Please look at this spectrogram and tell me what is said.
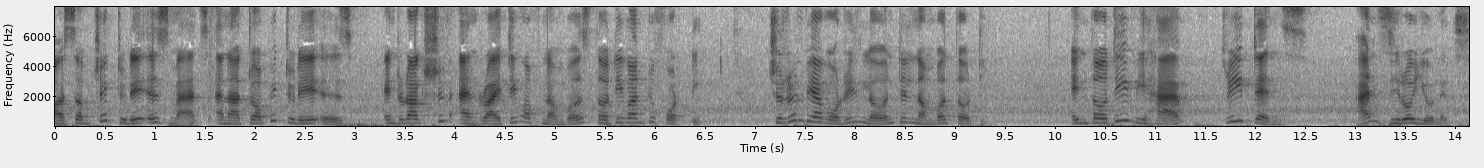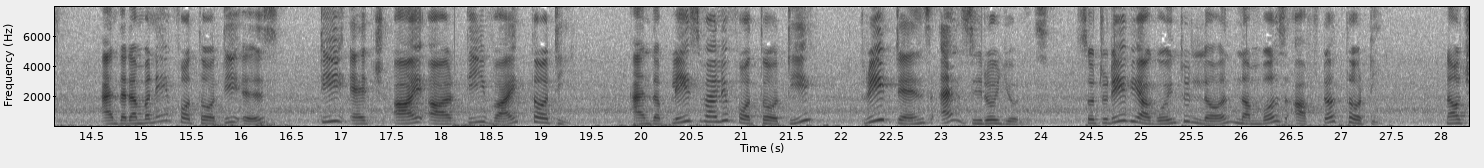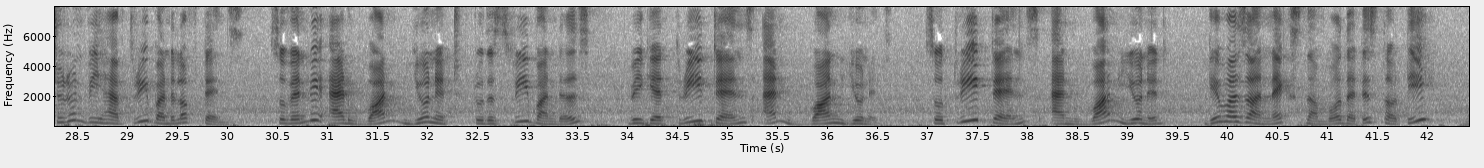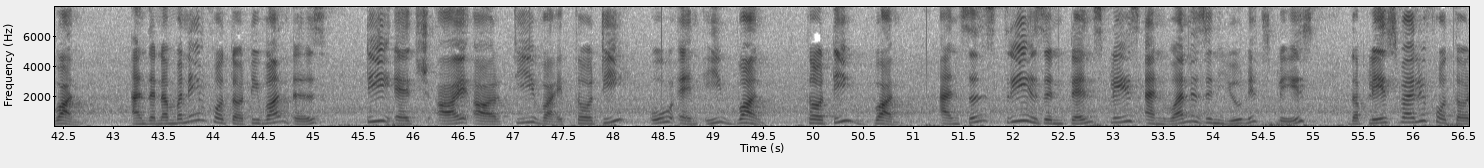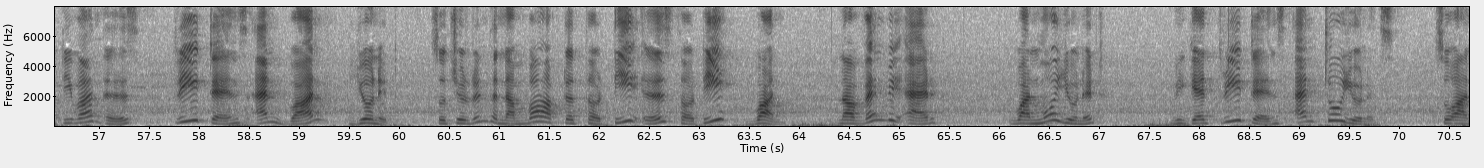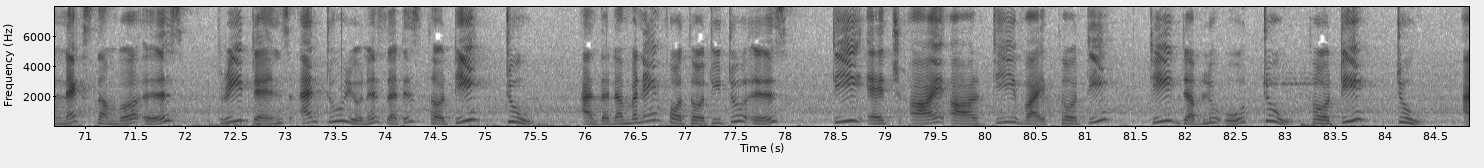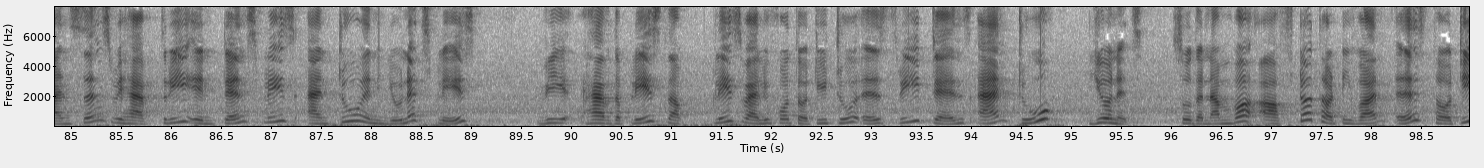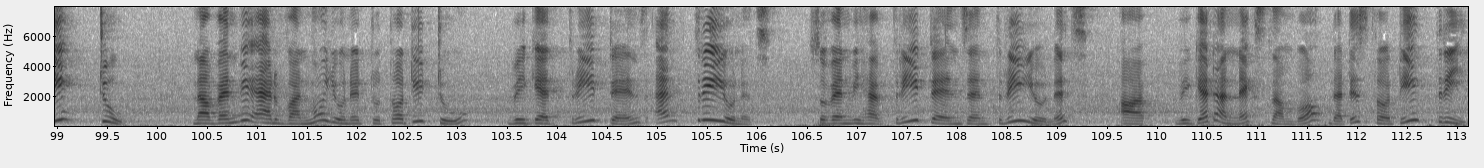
Our subject today is maths and our topic today is introduction and writing of numbers 31 to 40. Children, we have already learned till number 30. In 30, we have 3 tens and 0 units. And the number name for 30 is T-H-I-R-T-Y 30. And the place value for 30, 3 tens and 0 units. So today we are going to learn numbers after 30. Now children, we have 3 bundle of tens. So when we add 1 unit to the 3 bundles, we get 3 tens and 1 unit. So 3 tens and 1 unit give us our next number that is 31. And the number name for 31 is T-H-I-R-T-Y 30 O-N-E 1 31 and since 3 is in tens place and 1 is in units place the place value for 31 is 3 tens and 1 unit. So children the number after 30 is 31. Now when we add one more unit we get 3 tens and 2 units. So our next number is 3 tens and 2 units that is 32 and the number name for 32 is T-H-I-R-T-Y 30 T-W-O 2 32 and since we have 3 in tens place and 2 in units place we have the place the place value for 32 is 3 tens and 2 units so the number after 31 is 32 now when we add one more unit to 32, we get 3 tens and 3 units. So when we have 3 tens and 3 units, uh, we get our next number that is 33.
